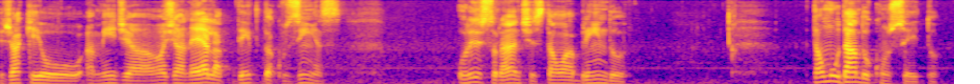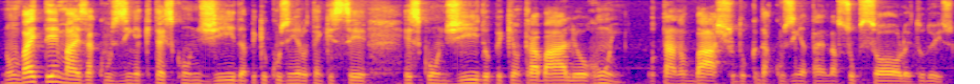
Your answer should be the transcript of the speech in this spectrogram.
já que o, a mídia é uma janela dentro das cozinhas, os restaurantes estão abrindo, estão mudando o conceito. Não vai ter mais a cozinha que está escondida, porque o cozinheiro tem que ser escondido, porque é um trabalho ruim. Ou tá no baixo do, da cozinha, tá no subsolo e tudo isso.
